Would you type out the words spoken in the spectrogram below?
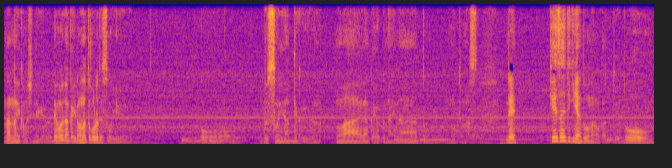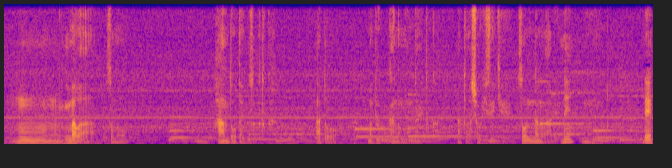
うん、なんないかもしれないけどでもなんかいろんなところでそういうこう物騒になってくるのはなんか良くないなと思ってます。で経済的にはどうなのかっていうとうん今はその半導体不足とかあと、まあ、物価の問題とかあとは消費税系そんなのがあるよね。うん、で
